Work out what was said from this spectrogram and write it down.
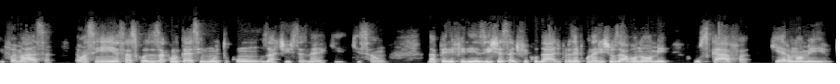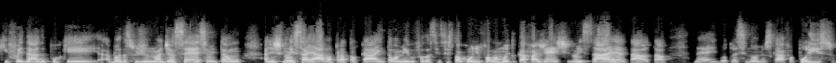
E foi massa. Então, assim, essas coisas acontecem muito com os artistas, né, que, que são da periferia. Existe essa dificuldade. Por exemplo, quando a gente usava o nome Os Cafa, que era um nome que foi dado porque a banda surgiu no Jam Session, então a gente não ensaiava para tocar. Então um amigo falou assim: vocês tocam de forma muito cafajeste, não ensaia, tal, tal, né? E botou esse nome Os Cafa por isso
